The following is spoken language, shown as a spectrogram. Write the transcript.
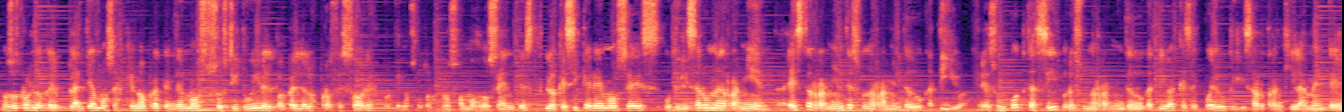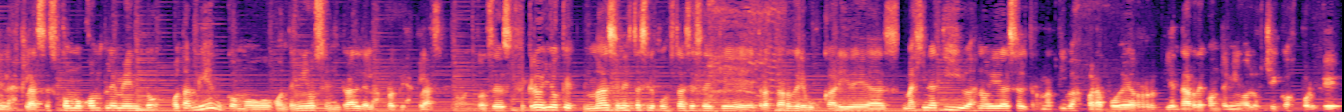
Nosotros lo que planteamos es que no pretendemos sustituir el papel de los profesores, porque nosotros no somos docentes. Lo que sí queremos es utilizar una herramienta. Esta herramienta es una herramienta educativa. Es un podcast, sí, pero es una herramienta educativa que se puede utilizar tranquilamente en las clases como complemento o también como contenido central de las propias clases. Entonces, creo yo que más en estas circunstancias hay que tratar de buscar ideas imaginativas, ¿no? ideas alternativas para poder llenar de contenido a los chicos, porque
